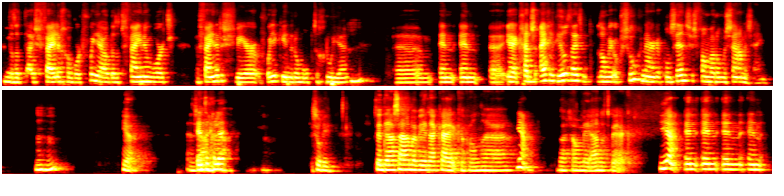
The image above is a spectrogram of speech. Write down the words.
dat het thuis veiliger wordt voor jou, dat het fijner wordt, een fijnere sfeer voor je kinderen om op te groeien. Mm en en uh, ja, ik ga dus eigenlijk heel de tijd dan weer op zoek naar de consensus van waarom we samen zijn. Mm Ja. En, en tegelijk... Sorry en daar samen weer naar kijken van uh, ja. waar gaan we mee aan het werk. Ja, en, en, en, en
